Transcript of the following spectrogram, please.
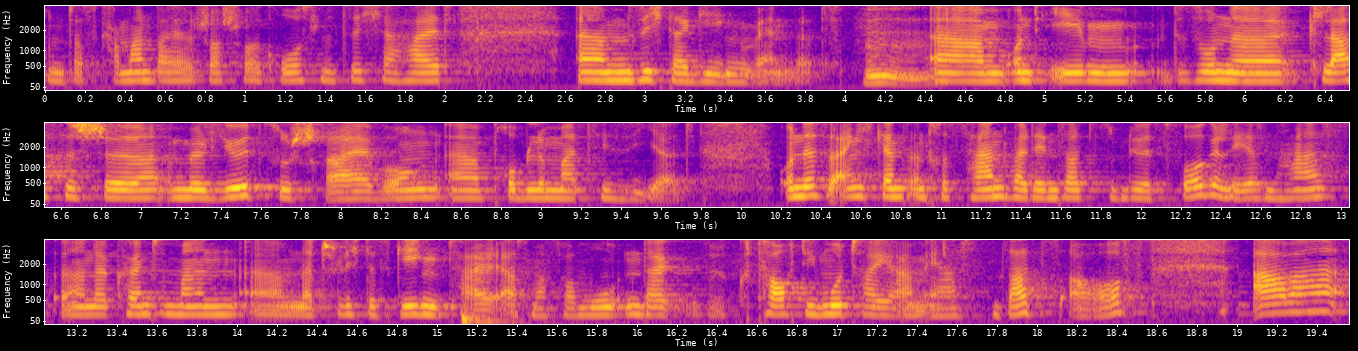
und das kann man bei Joshua Groß mit Sicherheit, ähm, sich dagegen wendet. Mhm. Ähm, und eben so eine klassische Milieuzuschreibung äh, problematisiert. Und das ist eigentlich ganz interessant, weil den Satz, den du jetzt vorgelesen hast, äh, da könnte man äh, natürlich das Gegenteil erstmal vermuten. Da taucht die Mutter ja im ersten Satz auf. Aber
